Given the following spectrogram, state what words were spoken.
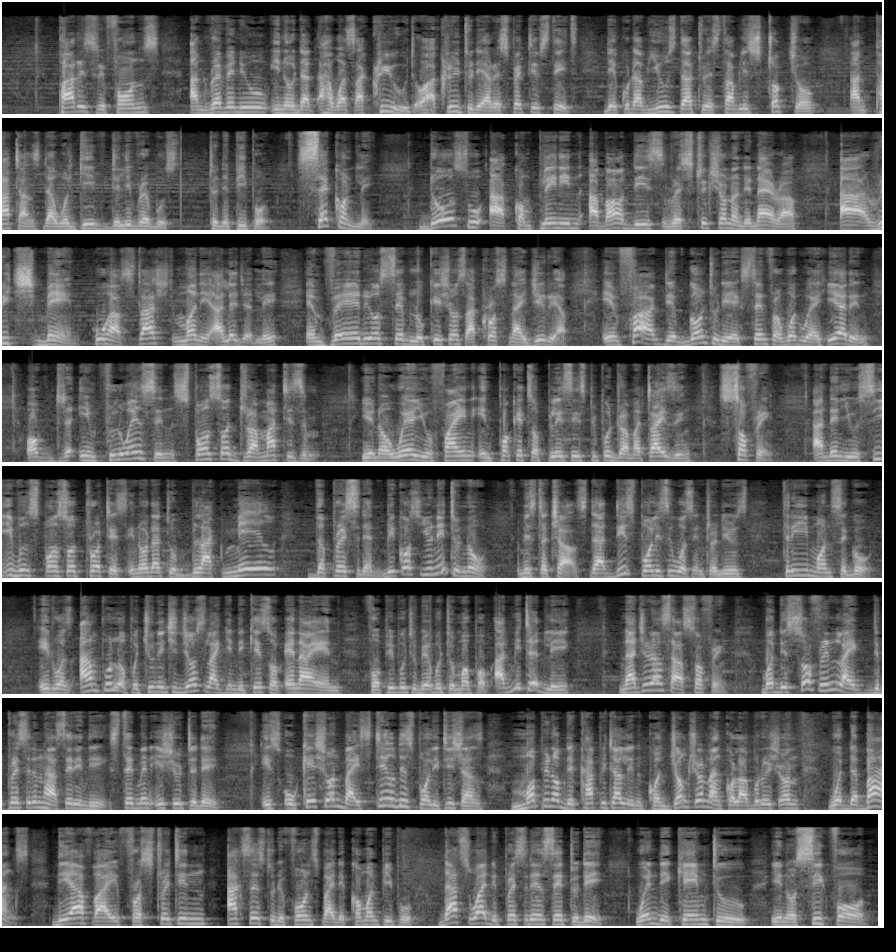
Paris refunds and revenue, you know, that was accrued or accrued to their respective states, they could have used that to establish structure and patterns that will give deliverables to the people. Secondly, those who are complaining about this restriction on the naira are rich men who have stashed money allegedly in various safe locations across Nigeria. In fact, they've gone to the extent from what we're hearing of influencing sponsored dramatism, you know, where you find in pockets of places people dramatizing suffering. And then you see even sponsored protests in order to blackmail the president. Because you need to know, Mr. Charles, that this policy was introduced three months ago it was ample opportunity, just like in the case of NIN, for people to be able to mop up. Admittedly, Nigerians are suffering, but the suffering, like the president has said in the statement issued today, is occasioned by still these politicians mopping up the capital in conjunction and collaboration with the banks, thereby frustrating access to the funds by the common people. That's why the president said today, when they came to, you know, seek for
